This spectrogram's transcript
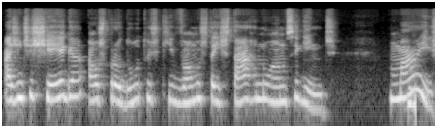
a gente chega aos produtos que vamos testar no ano seguinte. Mas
